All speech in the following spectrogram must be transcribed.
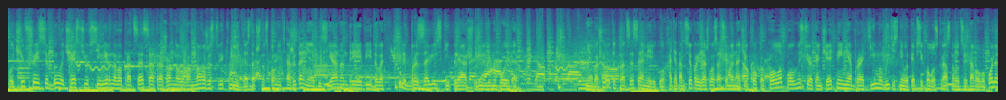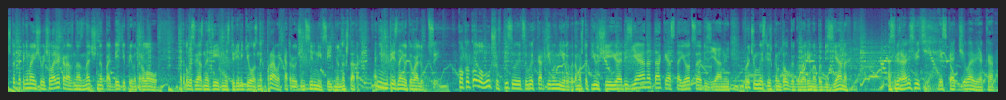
Случившееся было частью всемирного процесса, отраженного во множестве книг. Достаточно вспомнить «Ожидание обезьян» Андрея Битова или «Браззавильский пляж» Вильяма Бойда. Не обошел этот процесс и Америку, хотя там все произошло совсем иначе. Кока-кола полностью, окончательно и необратимо вытеснила пепси-колу с красного цветового поля, что для понимающего человека равнозначно победе при Ватерлоу. Это было связано с деятельностью религиозных правых, которые очень сильны в Соединенных Штатах. Они не признают эволюции. Кока-кола лучше вписывается в их картину мира, потому что пьющая ее обезьяна так и остается обезьяной. Впрочем, мы слишком долго говорим об обезьянах, а собирались ведь искать человека.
